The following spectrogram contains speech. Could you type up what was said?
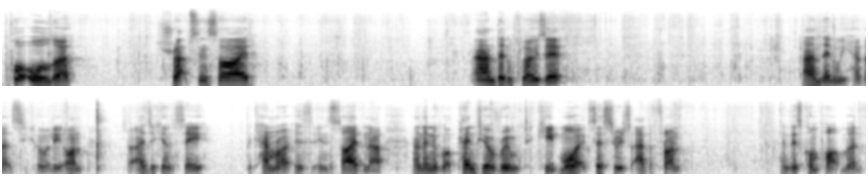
put all the straps inside and then close it and then we have that securely on. So as you can see the camera is inside now and then we've got plenty of room to keep more accessories at the front in this compartment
